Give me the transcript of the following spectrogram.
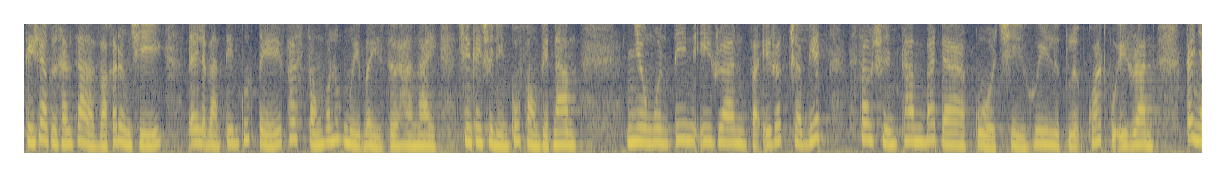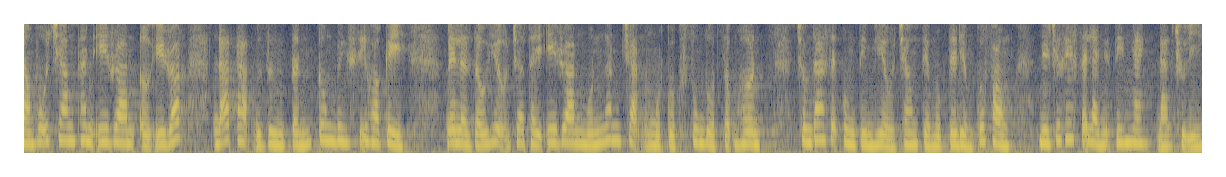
Kính chào quý khán giả và các đồng chí. Đây là bản tin quốc tế phát sóng vào lúc 17 giờ hàng ngày trên kênh truyền hình Quốc phòng Việt Nam. Nhiều nguồn tin Iran và Iraq cho biết sau chuyến thăm Baghdad của chỉ huy lực lượng quát của Iran, các nhóm vũ trang thân Iran ở Iraq đã tạm dừng tấn công binh sĩ Hoa Kỳ. Đây là dấu hiệu cho thấy Iran muốn ngăn chặn một cuộc xung đột rộng hơn. Chúng ta sẽ cùng tìm hiểu trong tiểu mục tiêu điểm quốc phòng, nhưng trước hết sẽ là những tin nhanh đáng chú ý.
